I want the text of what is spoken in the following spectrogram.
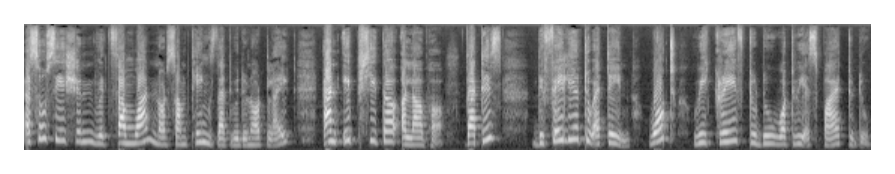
association with someone or some things that we do not like, and ipshita alabha, that is the failure to attain what we crave to do, what we aspire to do.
